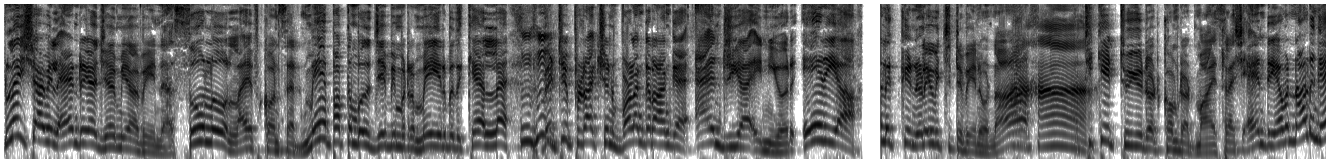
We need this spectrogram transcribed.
மலேசியாவில் ஆண்ட்ரியா ஜெர்மியாவின் solo live concert May 19 J B மற்றும் மே இருபது கேல்ல வெற்றி ப்ரொடக்ஷன் வழங்குறாங்க ஆண்ட்ரியா இன் யோர் ஏரியா உங்களுக்கு நுழைவுச்சிட்டு வேணும்னா. Ticket to you dot com dot my slash ஆண்ட்ரியாவை நாடுங்க.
